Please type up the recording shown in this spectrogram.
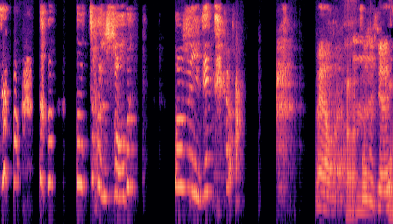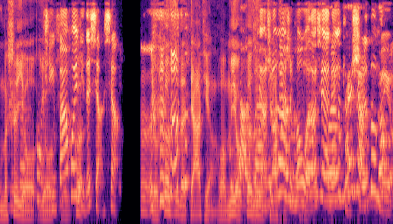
像都都很熟的，都是已经听。没 有没有，嗯就是觉得我们是有有请发挥你的想象。有各自的家庭，我 们有各自想说，的家庭为。什么我到现在连个主持人都没有？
